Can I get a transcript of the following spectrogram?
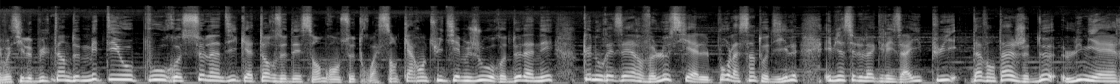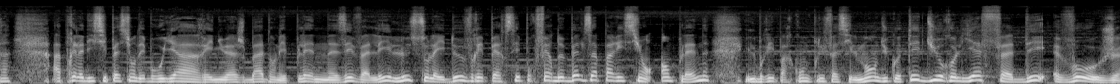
Et voici le bulletin de météo pour ce lundi 14 décembre, en ce 348e jour de l'année, que nous réserve le ciel pour la Sainte-Odile. Eh bien, c'est de la grisaille, puis davantage de lumière. Après la dissipation des brouillards et nuages bas dans les plaines et vallées, le soleil devrait percer pour faire de belles apparitions en plaine. Il brille par contre plus facilement du côté du relief des Vosges.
